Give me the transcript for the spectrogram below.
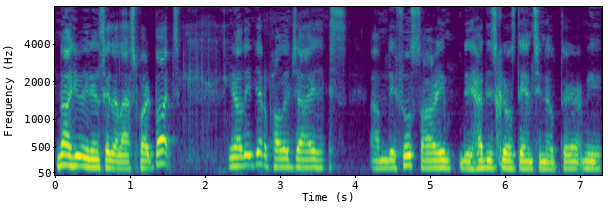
No, he really didn't say that last part, but you know they did apologize. Um, they feel sorry. They had these girls dancing out there. I mean,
